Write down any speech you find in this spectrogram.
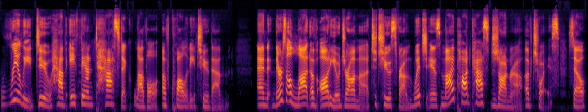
really do have a fantastic level of quality to them. And there's a lot of audio drama to choose from, which is my podcast genre of choice. So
